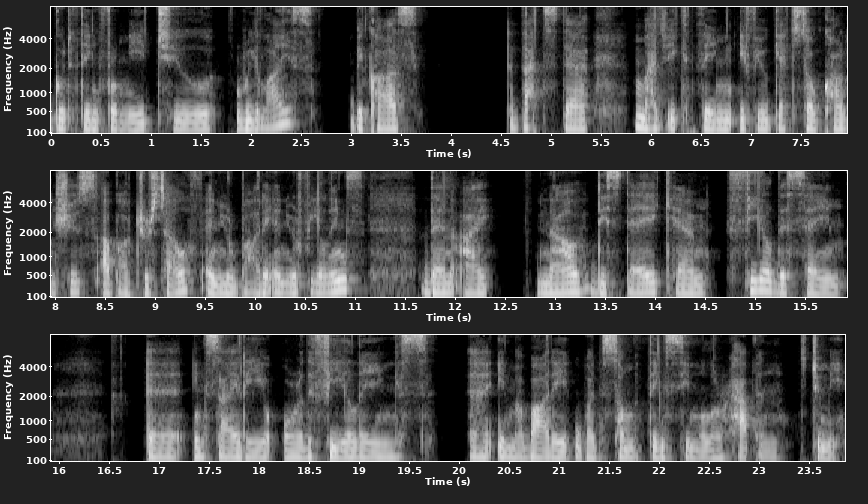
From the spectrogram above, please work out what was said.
good thing for me to realize because that's the magic thing if you get so conscious about yourself and your body and your feelings then i now this day can feel the same uh, anxiety or the feelings uh, in my body when something similar happened to me.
